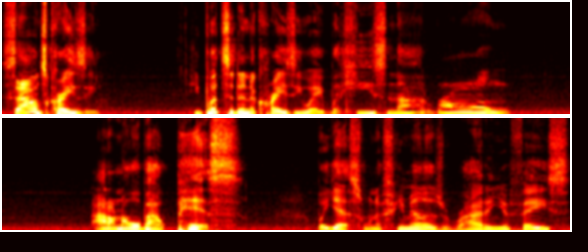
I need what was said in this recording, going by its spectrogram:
sounds crazy. He puts it in a crazy way, but he's not wrong. I don't know about piss. But yes, when a female is right in your face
